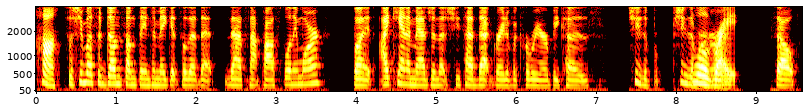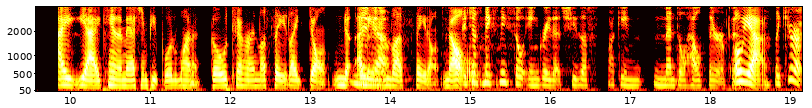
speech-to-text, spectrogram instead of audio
Huh. So she must have done something to make it so that that that's not possible anymore. But I can't imagine that she's had that great of a career because she's a she's a Well, murderer. right. So I yeah, I can't imagine people would want to go to her unless they like don't know. I mean, Yeah. unless they don't know. It just makes me so angry that she's a fucking mental health therapist. Oh yeah. like you're a,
